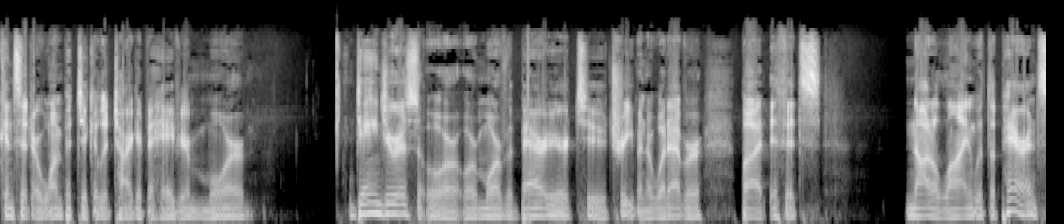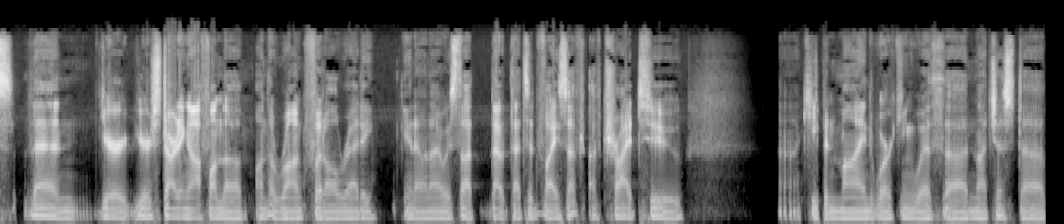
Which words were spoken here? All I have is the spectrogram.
consider one particular target behavior more dangerous or or more of a barrier to treatment or whatever but if it's not aligned with the parents, then you're you're starting off on the on the wrong foot already. You know, and I always thought that that's advice I've I've tried to uh, keep in mind working with uh, not just uh,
